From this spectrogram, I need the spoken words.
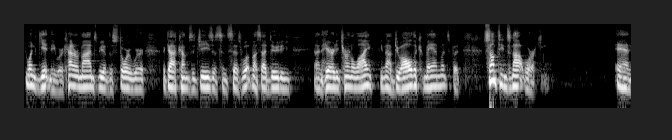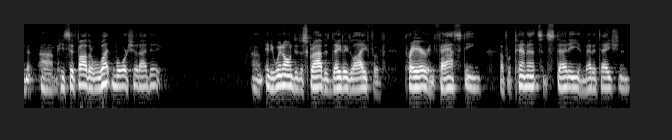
he wasn't getting anywhere. It kind of reminds me of the story where the guy comes to Jesus and says, "What must I do to inherit eternal life?" You know, I do all the commandments, but something's not working. And um, he said, Father, what more should I do? Um, and he went on to describe his daily life of prayer and fasting, of repentance and study and meditation.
